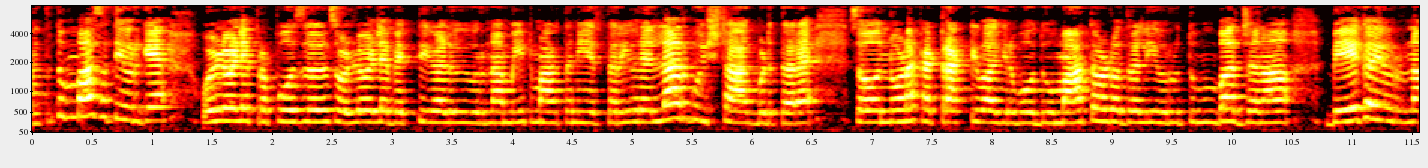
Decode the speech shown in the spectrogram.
ಅಂತ ತುಂಬಾ ಸತಿ ಅವ್ರಿಗೆ ಒಳ್ಳೊಳ್ಳೆ ಪ್ರಪೋಸಲ್ಸ್ ಒಳ್ಳೊಳ್ಳೆ ವ್ಯಕ್ತಿಗಳು ಇವ್ರನ್ನ ಮೀಟ್ ಮಾಡ್ತಾನೆ ಇರ್ತಾರೆ. ಇವರೆಲ್ಲರಿಗೂ ಇಷ್ಟ ಆಗ್ಬಿಡ್ತಾರೆ. ಸೊ ನೋಡಕ್ ಅಟ್ರಾಕ್ಟಿವ್ ಆಗಿರ್ಬೋದು, ಮಾತಾಡೋದ್ರಲ್ಲಿ ಇವರು ತುಂಬಾ ಜನ ಬೇಗ ಇವ್ರನ್ನ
